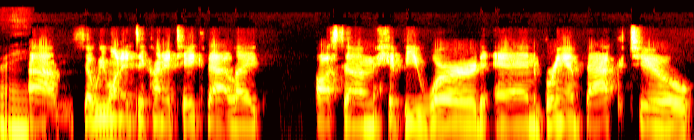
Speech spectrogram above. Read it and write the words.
Right. Um, so we wanted to kind of take that, like, awesome hippie word and bring it back to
